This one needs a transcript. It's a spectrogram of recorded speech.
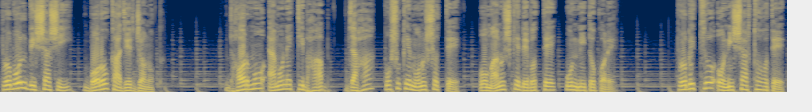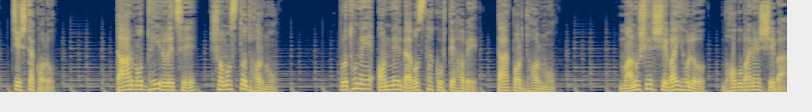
প্রবল বিশ্বাসী, বড় কাজের জনক। ধর্ম এমন একটি ভাব, যাহা পশুকে মনুষ্যত্বে ও মানুষকে দেবত্বে উন্নীত করে। পবিত্র ও নিঃস্বার্থ হতে চেষ্টা করো। তার মধ্যেই রয়েছে সমস্ত ধর্ম। প্রথমে অন্যের ব্যবস্থা করতে হবে, তারপর ধর্ম। মানুষের সেবাই হল ভগবানের সেবা।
